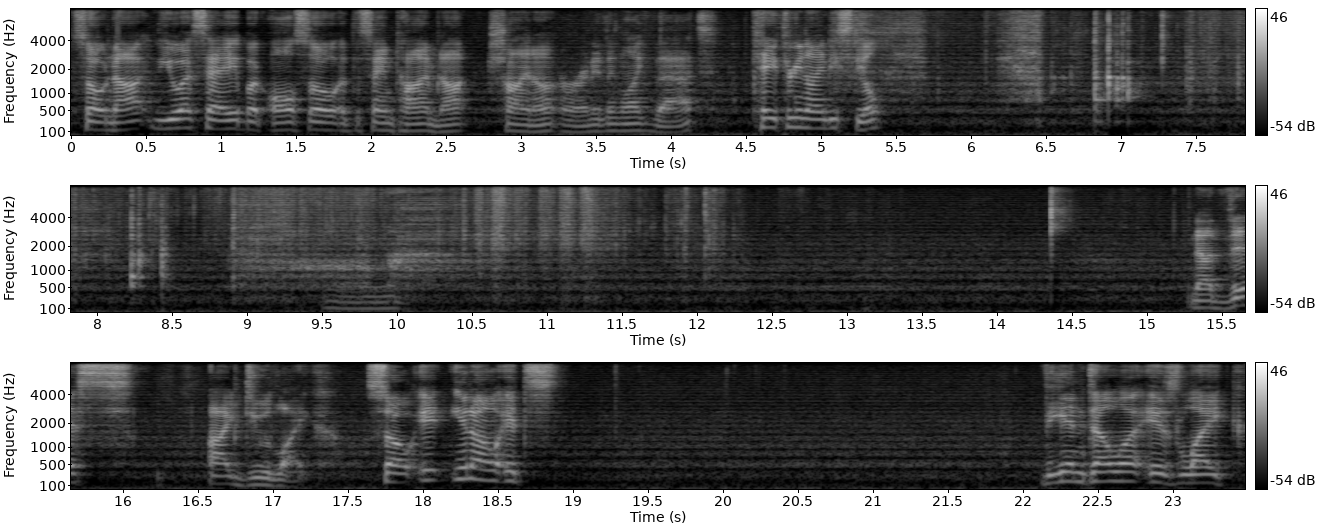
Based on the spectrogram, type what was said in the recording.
So not USA, but also at the same time not China or anything like that. K390 steel. Um, now this I do like. So it you know it's The Endela is like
